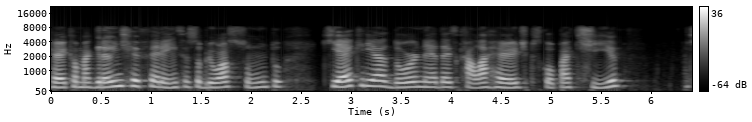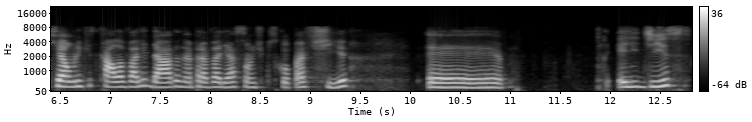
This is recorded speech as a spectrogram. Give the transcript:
Hare, que é uma grande referência sobre o assunto, que é criador né, da escala Hare de psicopatia, que é a única escala validada né, para avaliação de psicopatia, é... ele diz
